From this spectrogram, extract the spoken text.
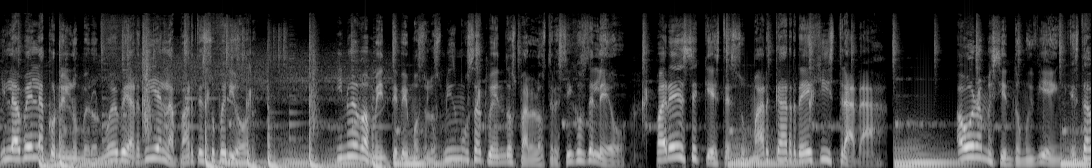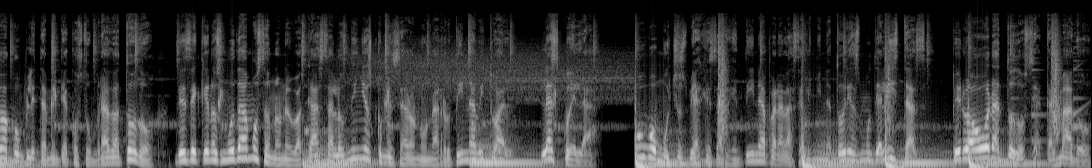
y la vela con el número 9 ardía en la parte superior. Y nuevamente vemos los mismos atuendos para los tres hijos de Leo. Parece que esta es su marca registrada. Ahora me siento muy bien, estaba completamente acostumbrado a todo. Desde que nos mudamos a una nueva casa, los niños comenzaron una rutina habitual, la escuela. Hubo muchos viajes a Argentina para las eliminatorias mundialistas, pero ahora todo se ha calmado,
